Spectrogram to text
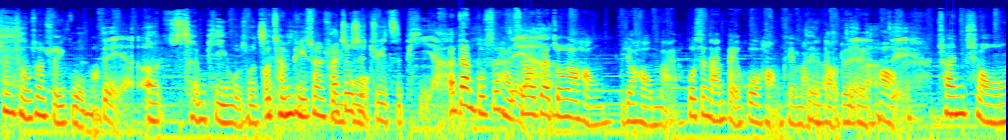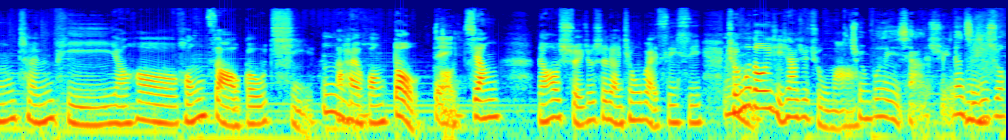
川穹算水果吗？对呀，呃，陈皮我说哦，陈皮算水果，就是橘子皮啊，啊但不是还是要在中药行比较好买，或是南北货行可以买得到，对不对？哈，川穹、陈皮，然后红枣、枸杞，那还有黄豆、姜。然后水就是两千五百 CC，全部都一起下去煮吗？全部都一起下去。那只是说，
